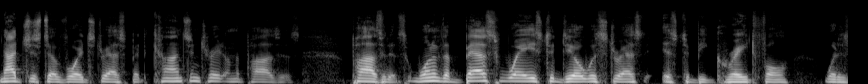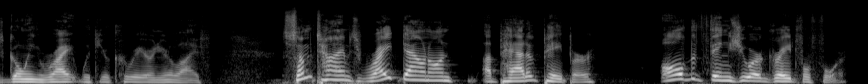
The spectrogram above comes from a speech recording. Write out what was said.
not just to avoid stress, but concentrate on the positives. Positives. One of the best ways to deal with stress is to be grateful what is going right with your career and your life. Sometimes write down on a pad of paper all the things you are grateful for.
